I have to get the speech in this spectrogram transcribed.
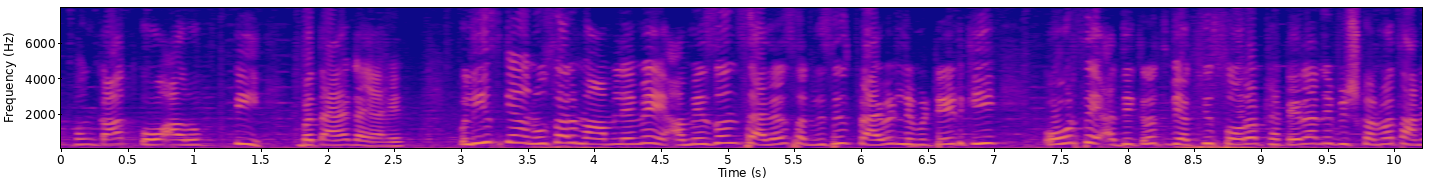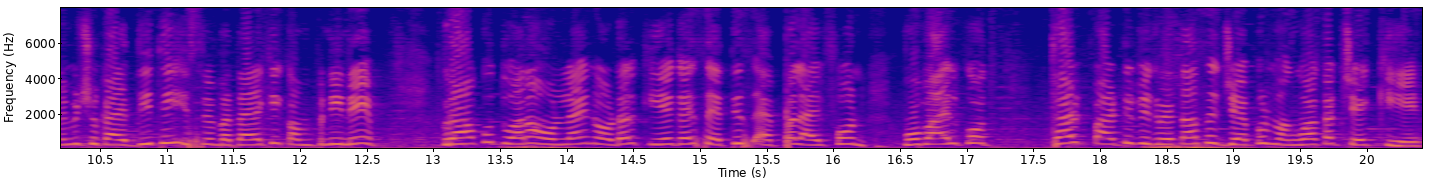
भंकात को आरोपी बताया गया है। पुलिस के अनुसार मामले में Amazon Seller Services Private Limited की ओर से अधिकृत व्यक्ति सौरभ ठटेरा ने विश्वकर्मा थाने में शिकायत दी थी। इसमें बताया कि कंपनी ने ग्राहकों द्वारा ऑनलाइन ऑर्डर किए गए सैंतीस एप्पल, आईफोन, मोबाइल को थर्ड पार्टी विक्रेता से जयपुर मंगवा कर चेक किए।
